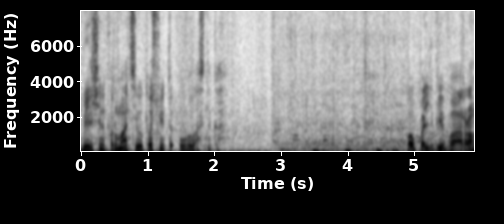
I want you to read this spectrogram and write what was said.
Більше інформації уточнюйте у власника. Opel Vivaro.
